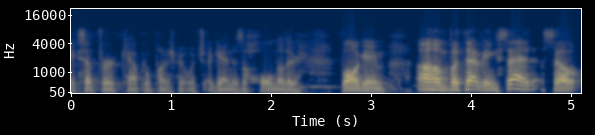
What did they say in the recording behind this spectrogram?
except for capital punishment, which again is a whole nother ballgame. Um, but that being said, so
